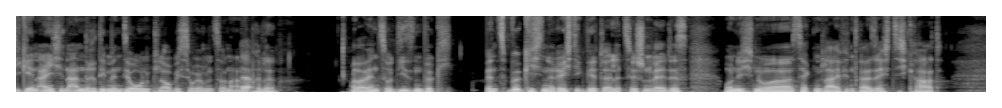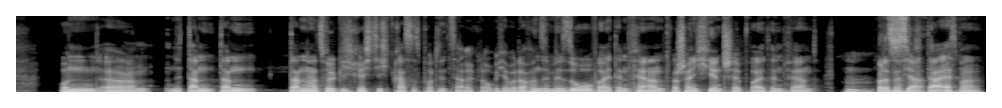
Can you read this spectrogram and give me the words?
die gehen eigentlich in eine andere Dimension, glaube ich, sogar mit so einer Art Ja. Brille. Aber wenn es so diesen wirklich, wenn es wirklich eine richtig virtuelle Zwischenwelt ist und nicht nur Second Life in 360 Grad und ähm, dann, dann, dann hat es wirklich richtig krasses Potenzial, glaube ich. Aber davon sind wir so weit entfernt, wahrscheinlich Hirnchip weit entfernt. Hm. Aber das ist ja, da erstmal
